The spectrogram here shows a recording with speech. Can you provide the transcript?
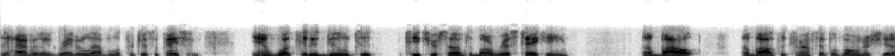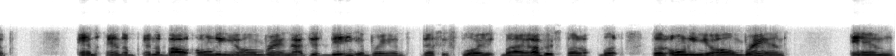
to having a greater level of participation, and what could it do to teach your sons about risk taking, about about the concept of ownership, and and and about owning your own brand, not just being a brand that's exploited by others, but but but owning your own brand, and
